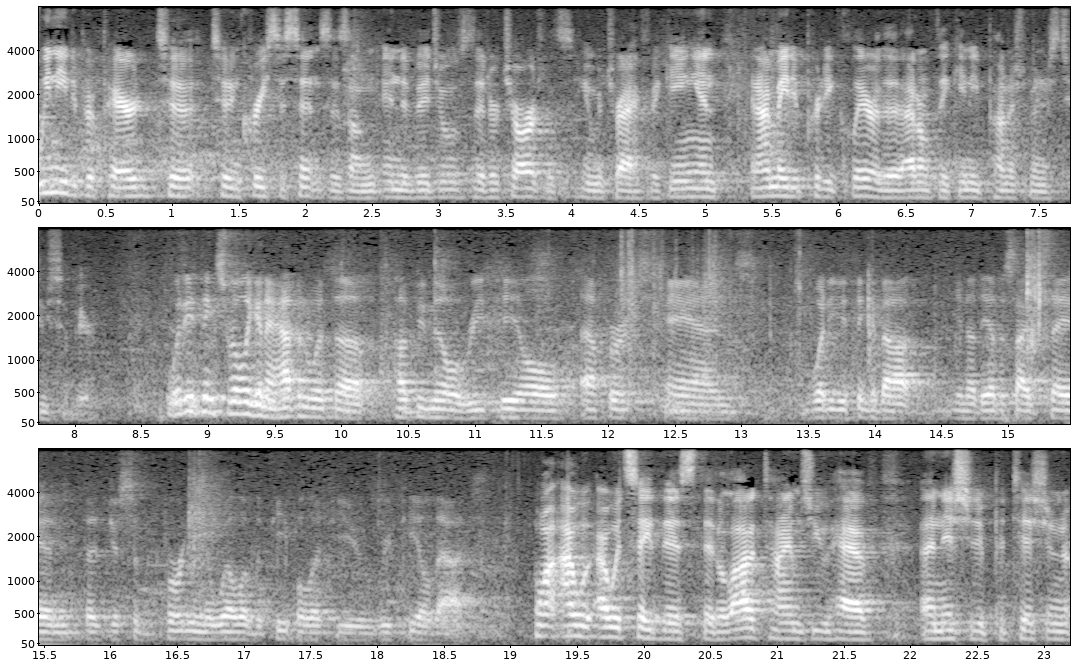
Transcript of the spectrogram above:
we need to prepare to, to increase the sentences on individuals that are charged with human trafficking, and, and I made it pretty clear that I don't think any punishment is too severe. What do you think is really going to happen with the puppy mill repeal effort? And what do you think about, you know, the other side saying that you're subverting the will of the people if you repeal that? Well, I would- I would say this, that a lot of times you have an initiative petition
